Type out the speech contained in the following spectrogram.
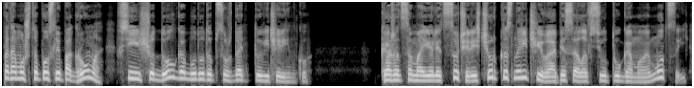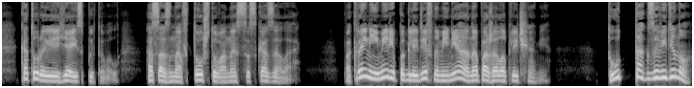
потому что после погрома все еще долго будут обсуждать ту вечеринку. Кажется, мое лицо чересчур красноречиво описало всю ту гамму эмоций, которые я испытывал, осознав то, что Ванесса сказала. По крайней мере, поглядев на меня, она пожала плечами. Тут так заведено.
